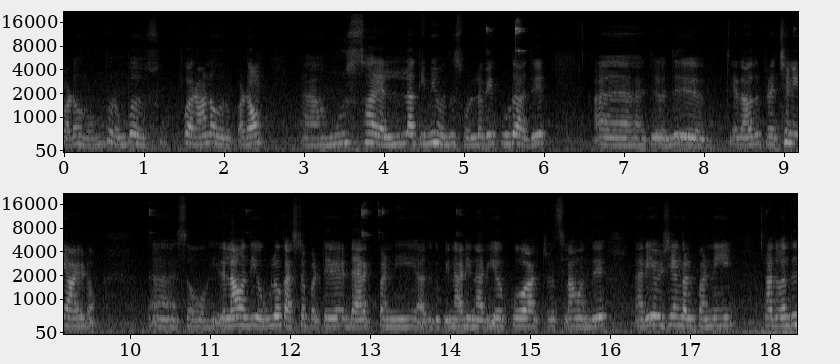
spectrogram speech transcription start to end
படம் ரொம்ப ரொம்ப சூப்பரான ஒரு படம். முழுசாக எல்லாத்தையுமே வந்து சொல்லவே கூடாது. அது வந்து ஏதாவது பிரச்சனை ஆகிடும் ஸோ இதெல்லாம் வந்து எவ்வளோ கஷ்டப்பட்டு டைரக்ட் பண்ணி அதுக்கு பின்னாடி நிறைய கோ ஆக்ட்ரஸ்லாம் வந்து நிறைய விஷயங்கள் பண்ணி அது வந்து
